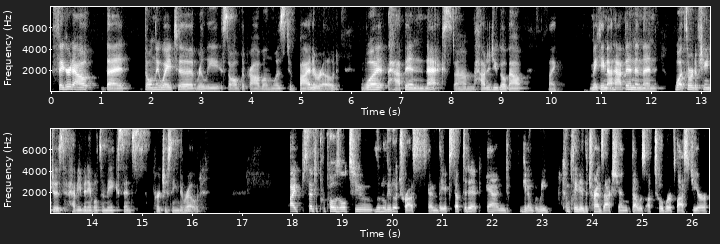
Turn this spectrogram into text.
figured out that the only way to really solve the problem was to buy the road. What happened next? Um, how did you go about like making that happen? And then what sort of changes have you been able to make since purchasing the road? I sent a proposal to Lunalilo Trust and they accepted it. And, you know, we completed the transaction. That was October of last year.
